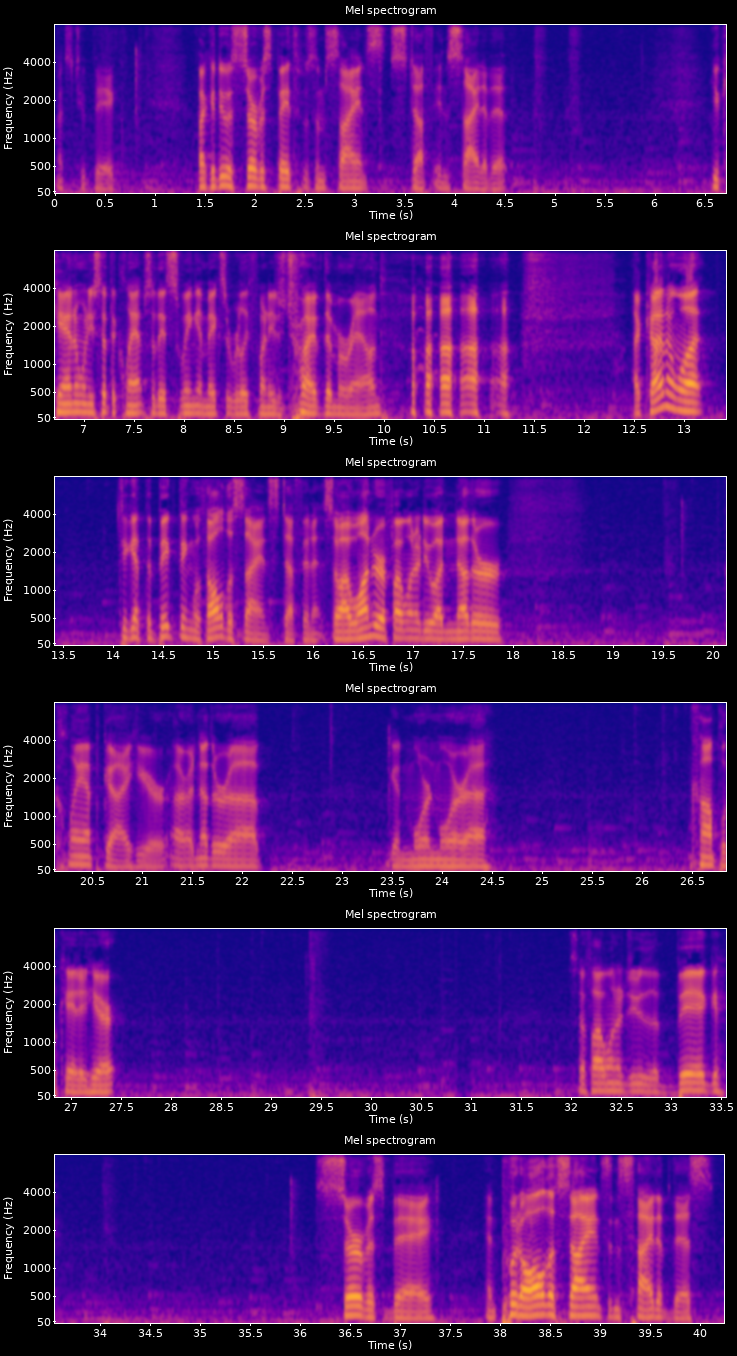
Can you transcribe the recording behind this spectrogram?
That's too big. If I could do a service base with some science stuff inside of it. You can, and when you set the clamp so they swing, it makes it really funny to drive them around. I kind of want to get the big thing with all the science stuff in it. So I wonder if I want to do another clamp guy here, or another, uh, getting more and more uh, complicated here. So if I want to do the big service bay and put all the science inside of this.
